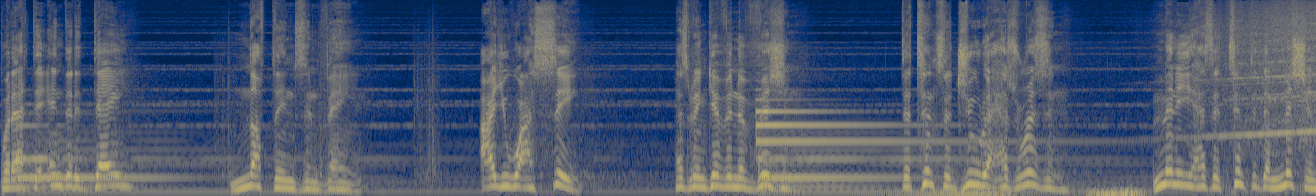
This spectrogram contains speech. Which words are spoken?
But at the end of the day, nothing's in vain. IUIC has been given a vision. The tents of Judah has risen. Many has attempted the mission,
